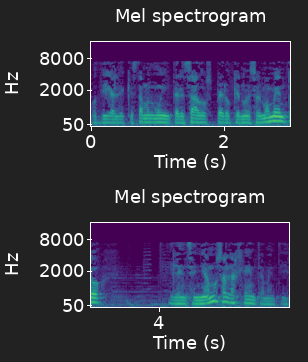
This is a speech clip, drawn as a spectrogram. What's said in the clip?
o dígale que estamos muy interesados, pero que no es el momento. Y le enseñamos a la gente a mentir.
